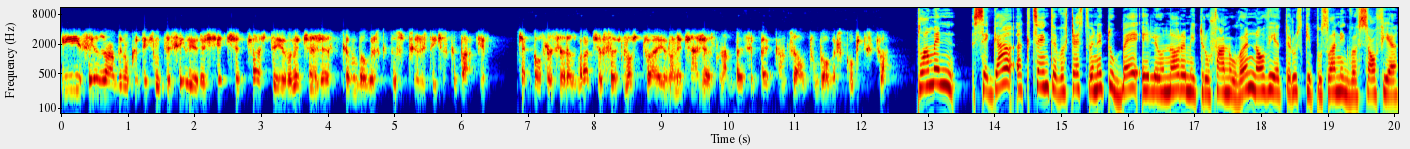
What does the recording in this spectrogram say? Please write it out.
и Съюза на демократичните сили реши, че това ще е ироничен жест към Българската социалистическа партия. Чак после се разбра, че всъщност това е ироничен жест на БСП към цялото българско общество. Пламен, сега акцента в честването бе Елеонора Митрофанова, новият руски посланник в София.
